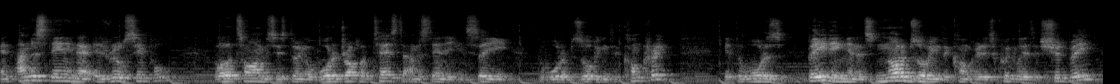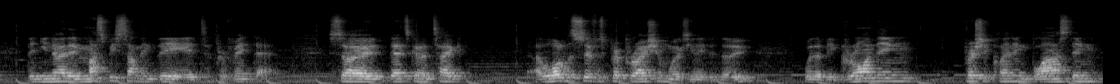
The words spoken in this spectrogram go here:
And understanding that is real simple. A lot of times it's just doing a water droplet test to understand that you can see the water absorbing into concrete. If the water's beading and it's not absorbing into concrete as quickly as it should be, then you know there must be something there to prevent that. So that's going to take a lot of the surface preparation works you need to do, whether it be grinding, pressure cleaning, blasting.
